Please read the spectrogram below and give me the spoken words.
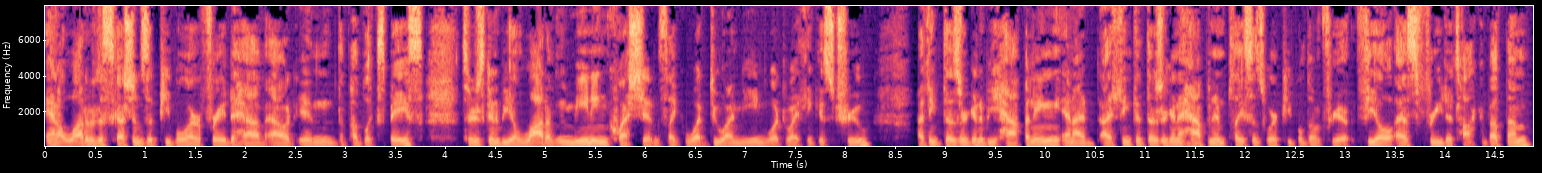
and a lot of discussions that people are afraid to have out in the public space. So there's going to be a lot of meaning questions like, what do I mean? What do I think is true? I think those are going to be happening. And I, I think that those are going to happen in places where people don't free, feel as free to talk about them,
